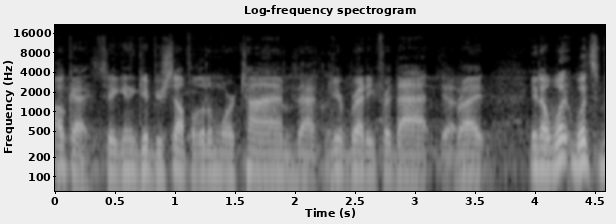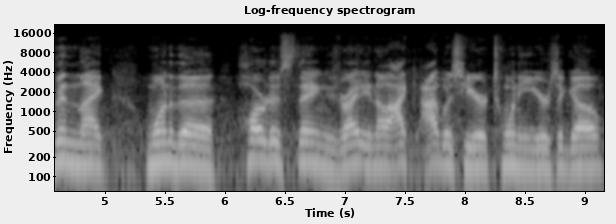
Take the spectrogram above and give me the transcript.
Okay, so you're going to give yourself a little more time. Exactly. Get ready for that, Yeah. right? You know what? What's been like one of the hardest things, right? You know, I I was here 20 years ago.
